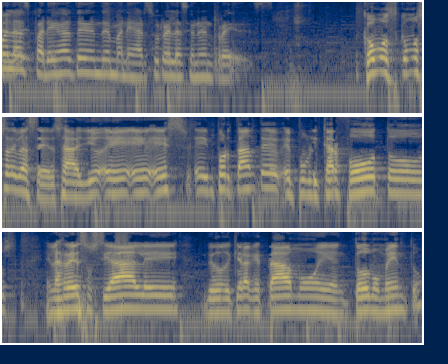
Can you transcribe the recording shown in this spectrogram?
ustedes? las parejas deben de manejar su relación en redes? ¿Cómo, ¿Cómo se debe hacer? O sea, yo, eh, eh, es importante eh, publicar fotos en las redes sociales, de donde quiera que estamos, en todo momento.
